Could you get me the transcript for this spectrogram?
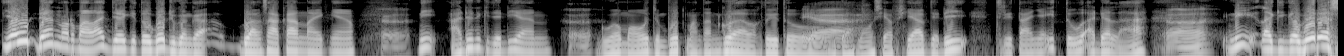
ya udah normal aja gitu. Gue juga nggak belangsakan naiknya. Heeh, Nih ada nih kejadian. heeh. Gua mau jemput mantan gua waktu itu. Iya. Udah mau siap-siap. Jadi ceritanya itu adalah Heeh. ini lagi nggak beres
